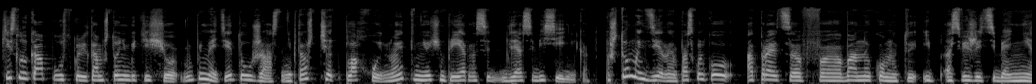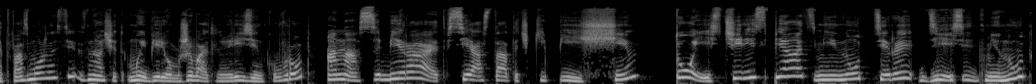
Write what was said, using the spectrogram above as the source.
кислую капустку, или там что-нибудь еще. Вы понимаете, это ужасно. Не потому что человек плохой, но это не очень приятно для собеседника. Что мы делаем? Поскольку отправиться в э, ванную комнату и освежить себя нет возможности, значит, мы берем жевательную резинку в рот, она собирает все остаточки пищи, то есть через 5 минут-10 минут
